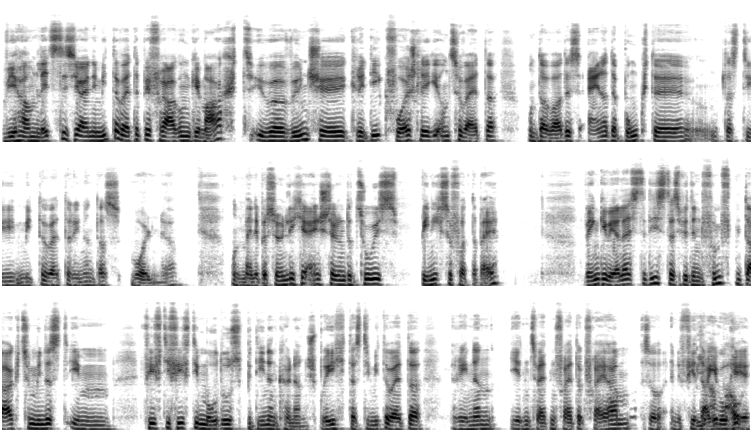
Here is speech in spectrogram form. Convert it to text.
Wir haben letztes Jahr eine Mitarbeiterbefragung gemacht über Wünsche, Kritik, Vorschläge und so weiter. Und da war das einer der Punkte, dass die Mitarbeiterinnen das wollen. Ja. Und meine persönliche Einstellung dazu ist, bin ich sofort dabei. Wenn gewährleistet ist, dass wir den fünften Tag zumindest im 50-50-Modus bedienen können. Sprich, dass die Mitarbeiterinnen jeden zweiten Freitag frei haben, also eine Vier-Tage-Woche,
